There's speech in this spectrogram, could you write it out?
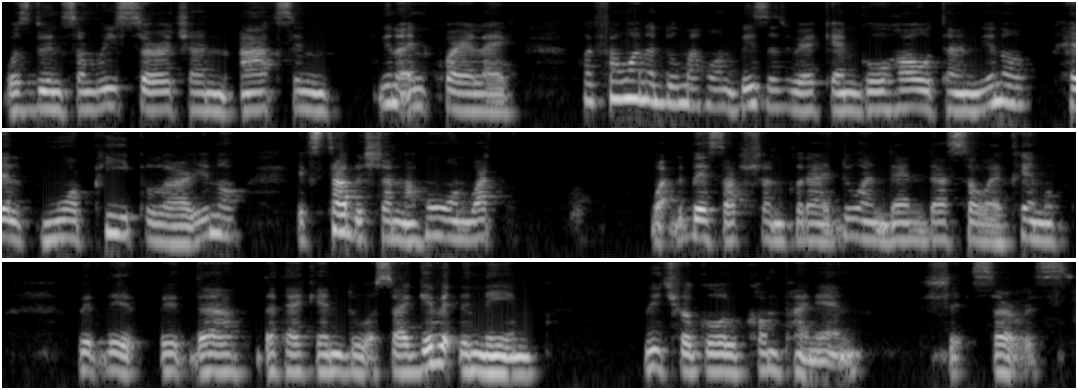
was doing some research and asking, you know, inquire like, "Well, if I want to do my own business where I can go out and, you know, help more people or, you know, establish on my own, what what the best option could I do? And then that's how I came up with the with the that I can do. So I gave it the name Reach for Gold Companion Service.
